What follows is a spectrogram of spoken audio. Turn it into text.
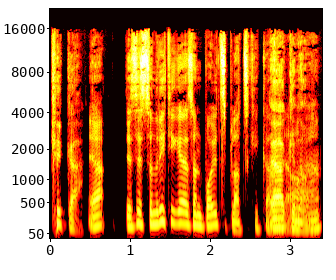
Kicker. Das ist so ein richtiger, so ein Bolzplatzkicker. Ja, halt auch, genau. ja.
